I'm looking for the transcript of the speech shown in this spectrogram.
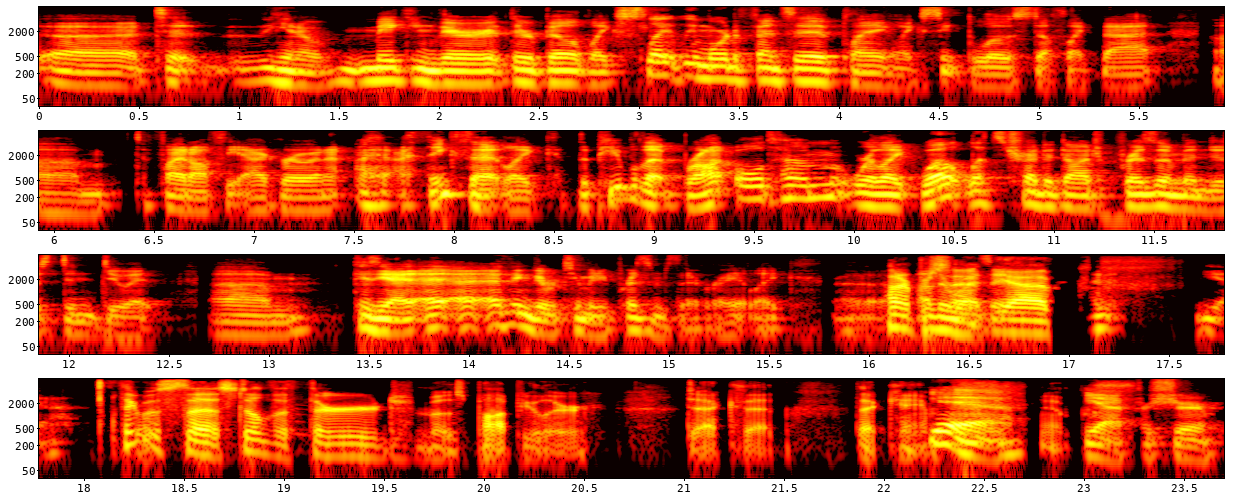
uh, to you know making their their build like slightly more defensive, playing like sink below stuff like that um, to fight off the aggro. And I, I think that like the people that brought Oldhim were like, well, let's try to dodge Prism, and just didn't do it. Um, because yeah, I- I, think there were too many prisms there, right? Like, uh, Hundred percent. otherwise it- Yeah, yeah, I think it was uh, still the third most popular deck that that came. yeah. Yep. Yeah, for sure.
